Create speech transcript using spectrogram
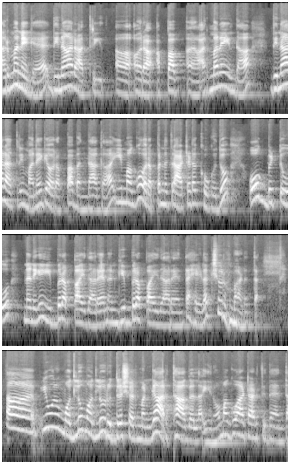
ಅರಮನೆಗೆ ದಿನಾ ರಾತ್ರಿ ಅವರ ಅಪ್ಪ ಅರಮನೆಯಿಂದ ದಿನಾ ರಾತ್ರಿ ಮನೆಗೆ ಅವರ ಅಪ್ಪ ಬಂದಾಗ ಈ ಮಗು ಅವರಪ್ಪನ ಹತ್ರ ಆಟಾಡಕ್ಕೆ ಹೋಗೋದು, ಹೋಗ್ಬಿಟ್ಟು ನನಗೆ ಇಬ್ಬರಪ್ಪ ಇದ್ದಾರೆ ನನಗೆ ಇಬ್ಬರಪ್ಪ ಇದ್ದಾರೆ ಅಂತ ಹೇಳಕ್ಕೆ ಶುರು ಮಾಡುತ್ತೆ. ಇವನು ಮೊದಲು ಮೊದಲು ರುದ್ರ ಶರ್ಮನ್ಗೆ ಅರ್ಥ ಆಗಲ್ಲ, ಏನೋ ಮಗು ಆಟ ಆಡ್ತಿದೆ ಅಂತ.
